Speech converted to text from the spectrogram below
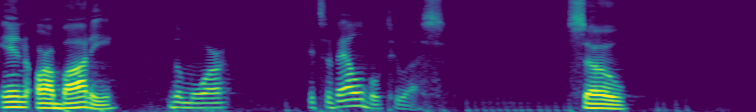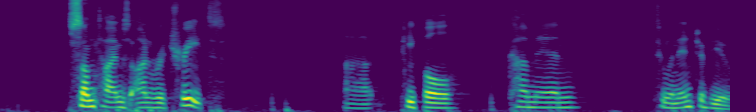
in our body, the more it's available to us. So sometimes on retreats, uh, people come in to an interview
